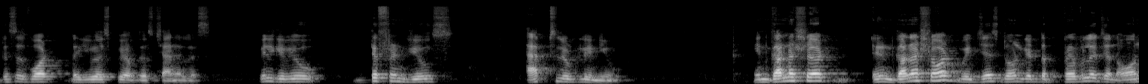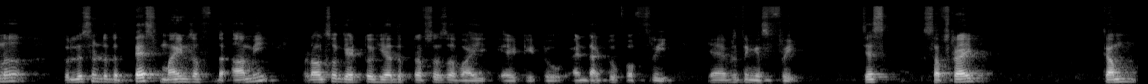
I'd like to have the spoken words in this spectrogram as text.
This is what the usp of this channel is. We'll give you different views absolutely new. In gunner shirt in gunner short we just don't get the privilege and honor to listen to the best minds of the army but also get to hear the professors of I eighty two and that too for free. Yeah everything is free. Just subscribe, come,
